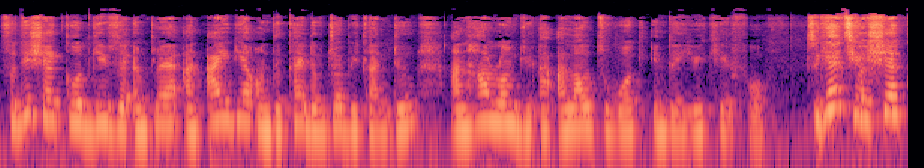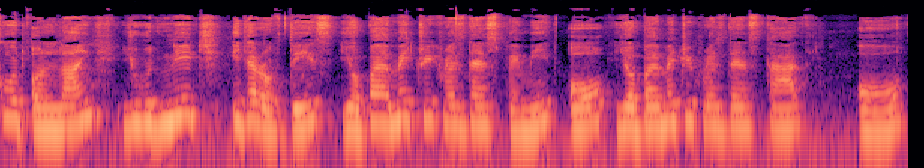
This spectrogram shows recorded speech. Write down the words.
so this share code gives the employer an idea on the kind of job you can do and how long you are allowed to work in the uk for to get your share code online, you would need either of these, your biometric residence permit or your biometric residence card or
